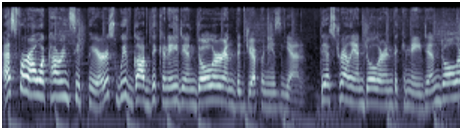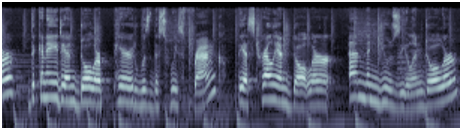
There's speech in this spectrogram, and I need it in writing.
As for our currency pairs, we've got the Canadian dollar and the Japanese yen, the Australian dollar and the Canadian dollar, the Canadian dollar paired with the Swiss franc, the Australian dollar and the New Zealand dollar.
